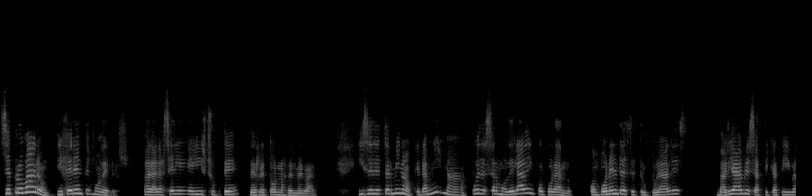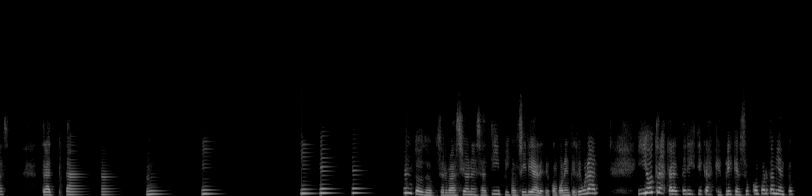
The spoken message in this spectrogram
Se probaron diferentes modelos para la serie I sub T de retornos del Merval y se determinó que la misma puede ser modelada incorporando componentes estructurales, variables aplicativas, tratamientos de observaciones atípicas auxiliares del componente irregular y otras características que expliquen su comportamiento,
